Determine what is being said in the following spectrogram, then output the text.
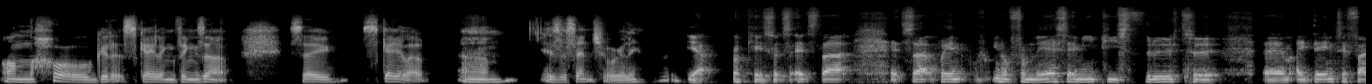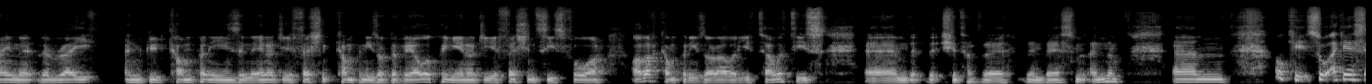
on the whole good at scaling things up. So scale up um, is essential, really. Yeah. Okay. So it's it's that it's that when you know from the SME piece through to um, identifying the the right and good companies and energy efficient companies are developing energy efficiencies for other companies or other utilities um, that, that should have the, the investment in them. Um, okay, so I guess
